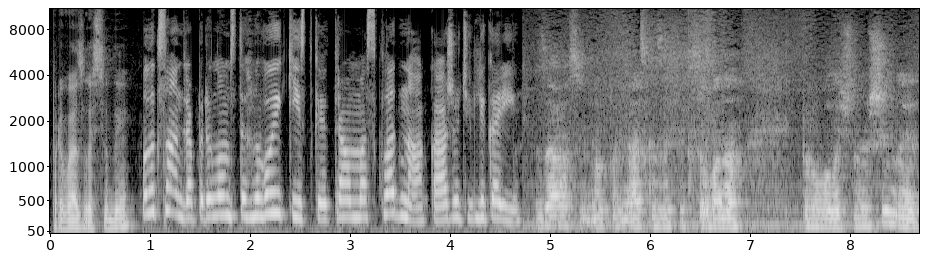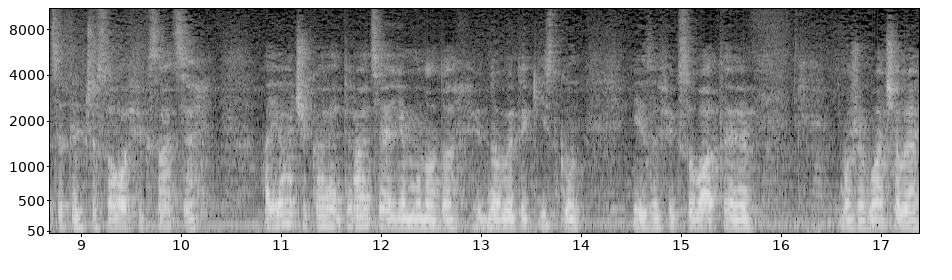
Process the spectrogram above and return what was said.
привезли сюди. Олександра перелом стегнової кістки. Травма складна, кажуть лікарі. Зараз у нього пов'язка зафіксована проволочною шиною, це тимчасова фіксація. А його чекає операція, йому треба відновити кістку і зафіксувати, може бачили, е,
